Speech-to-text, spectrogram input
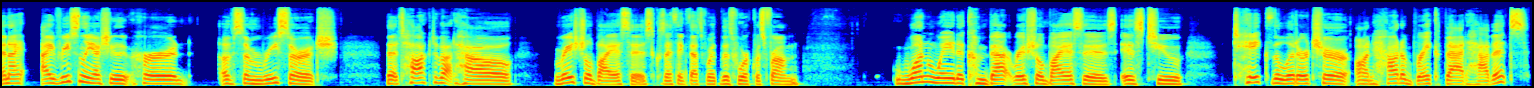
And I, I recently actually heard of some research that talked about how racial biases, because I think that's where this work was from, one way to combat racial biases is to take the literature on how to break bad habits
